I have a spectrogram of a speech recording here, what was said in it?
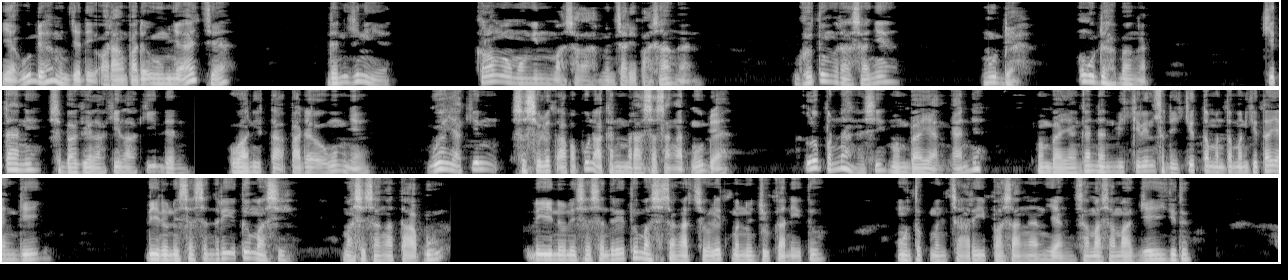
ya udah menjadi orang pada umumnya aja dan gini ya kalau ngomongin masalah mencari pasangan gue tuh ngerasanya mudah mudah banget kita nih sebagai laki-laki dan wanita pada umumnya, gue yakin sesulit apa pun akan merasa sangat mudah. Lu pernah gak sih membayangkannya? Membayangkan dan mikirin sedikit teman-teman kita yang gay. Di Indonesia sendiri itu masih masih sangat tabu. Di Indonesia sendiri itu masih sangat sulit menunjukkan itu untuk mencari pasangan yang sama-sama gay gitu.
